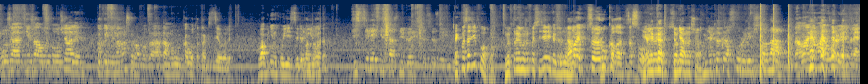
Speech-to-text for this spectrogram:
Мы уже одни жалобы получали, только не на нашу работу, а там у кого-то так сделали. В обнимку ездили Да по не, дому. Десятилетний стаж мне говорит, что все заебись. Так посади попу. Мы втроем уже посидели, как бы, ну, Давай свое руколо засунь. Я У меня говорю, как- всё у меня- хорошо. У меня как раз уровень, что надо. Давай, давай, уровень, блядь.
